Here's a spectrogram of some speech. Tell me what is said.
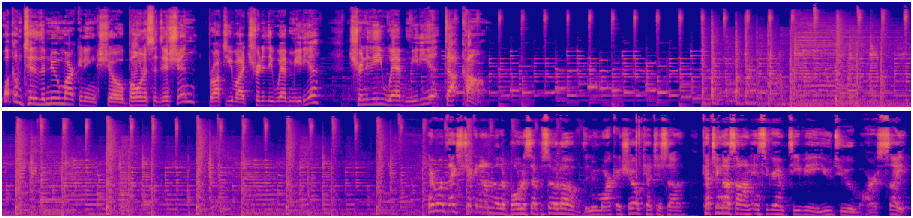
Welcome to the new marketing show bonus edition brought to you by Trinity Web Media, trinitywebmedia.com. Hey everyone, thanks for checking out another bonus episode of the New Marketing Show. Catch us, uh, catching us on Instagram, TV, YouTube, our site,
